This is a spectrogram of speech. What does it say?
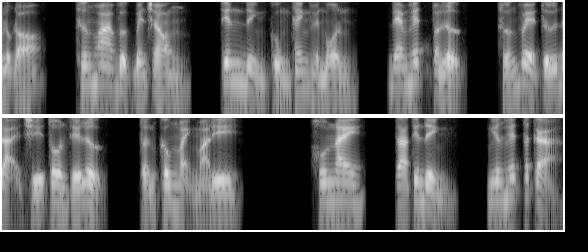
lúc đó, thương hoa vực bên trong, tiên đỉnh cùng thanh huyền môn, đem hết toàn lực hướng về tứ đại trí tôn thế lực, tấn công mạnh mà đi. Hôm nay, ta tiên đỉnh, nghiêng hết tất cả,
